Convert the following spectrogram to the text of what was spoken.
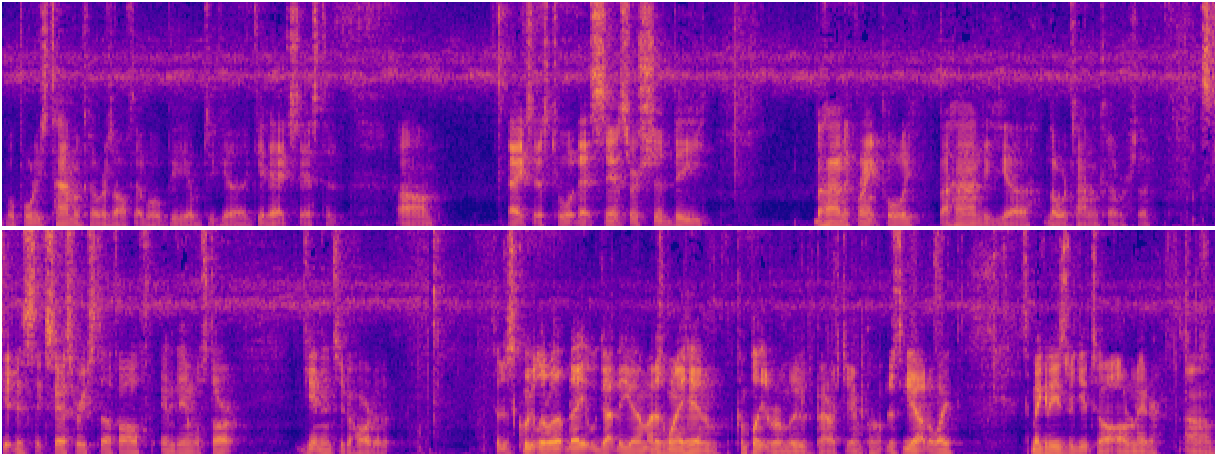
we'll pull these timing covers off that we'll be able to uh, get access to um, access to it. That sensor should be behind the crank pulley, behind the uh, lower timing cover. So let's get this accessory stuff off and then we'll start getting into the heart of it. So just a quick little update. We got the, um, I just went ahead and completely removed the power steering pump just to get out of the way. To make it easier to get to our alternator, um,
